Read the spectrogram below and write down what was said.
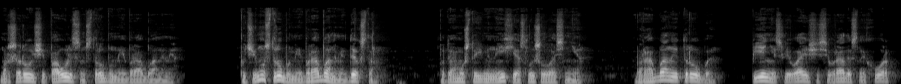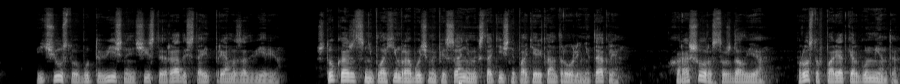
марширующий по улицам с трубами и барабанами. Почему с трубами и барабанами, Декстер? Потому что именно их я слышал во сне. Барабаны и трубы, пение, сливающееся в радостный хор, и чувство, будто вечная чистая радость стоит прямо за дверью. Что кажется неплохим рабочим описанием экстатичной потери контроля, не так ли? Хорошо, рассуждал я. Просто в порядке аргумента.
